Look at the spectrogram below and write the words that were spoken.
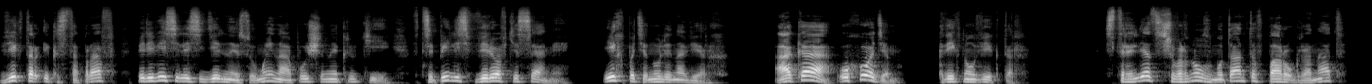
Виктор и Костоправ перевесили сидельные сумы на опущенные крюки, вцепились в веревки сами. Их потянули наверх. «Ака, уходим!» — крикнул Виктор. Стрелец швырнул в мутантов пару гранат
